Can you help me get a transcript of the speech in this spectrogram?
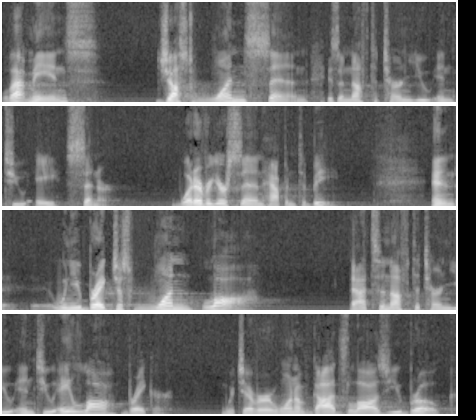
Well, that means just one sin is enough to turn you into a sinner, whatever your sin happened to be. And when you break just one law, that's enough to turn you into a lawbreaker whichever one of God's laws you broke.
